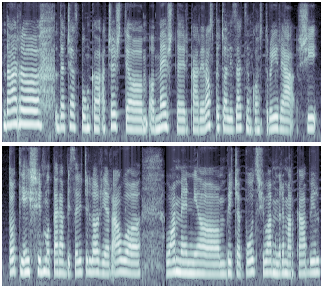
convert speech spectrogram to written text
Dar uh, de aceea spun că acești uh, meșteri care erau specializați în construirea și tot ei și în mutarea bisericilor erau uh, oameni pricepuți și oameni remarcabili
